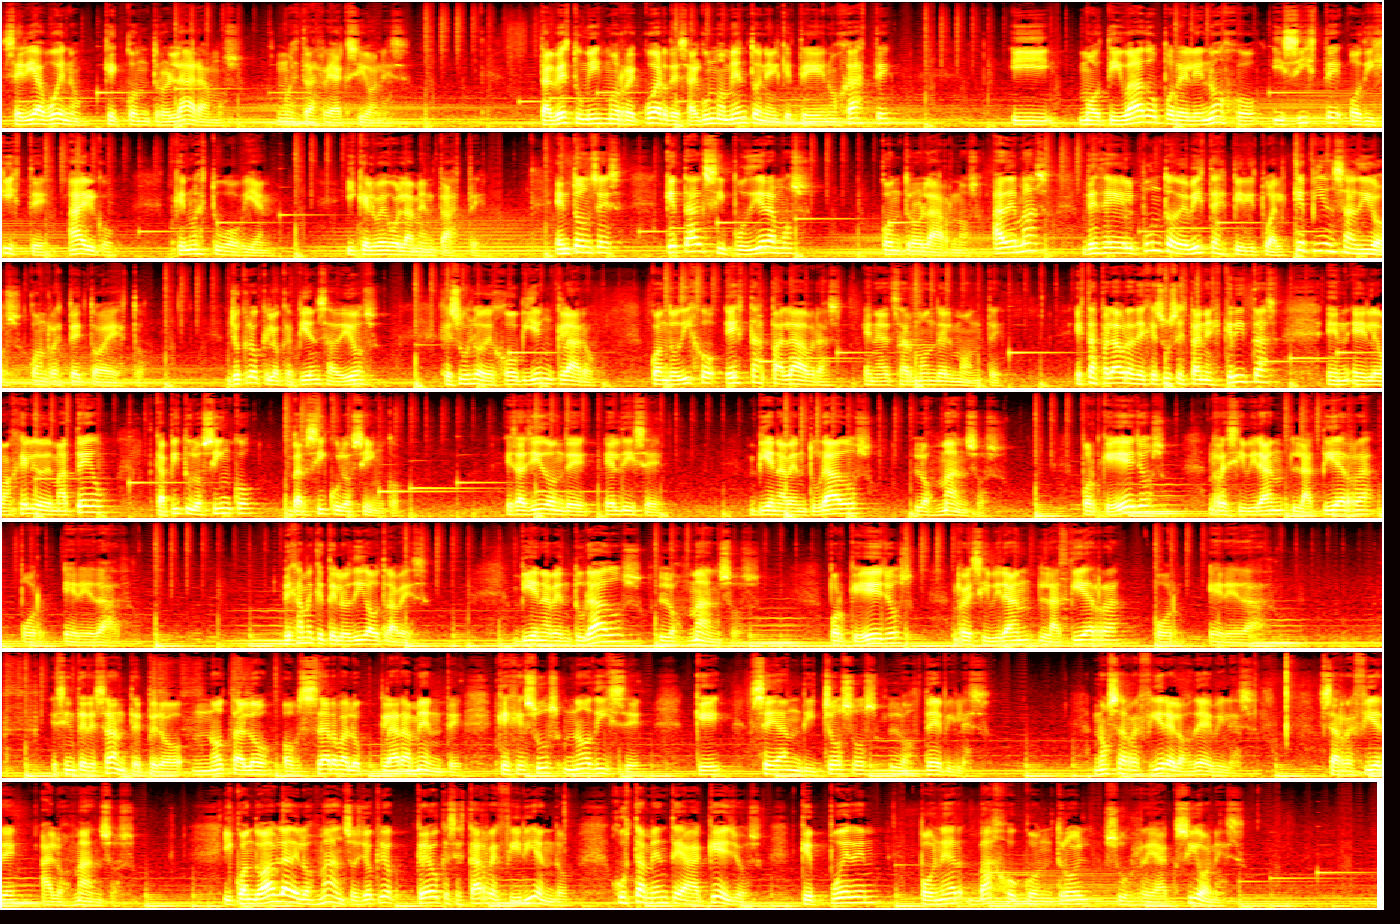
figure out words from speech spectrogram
sería bueno que controláramos nuestras reacciones. Tal vez tú mismo recuerdes algún momento en el que te enojaste y motivado por el enojo hiciste o dijiste algo que no estuvo bien y que luego lamentaste. Entonces, ¿qué tal si pudiéramos controlarnos. Además, desde el punto de vista espiritual, ¿qué piensa Dios con respecto a esto? Yo creo que lo que piensa Dios, Jesús lo dejó bien claro cuando dijo estas palabras en el Sermón del Monte. Estas palabras de Jesús están escritas en el Evangelio de Mateo, capítulo 5, versículo 5. Es allí donde Él dice, Bienaventurados los mansos porque ellos recibirán la tierra por heredad. Déjame que te lo diga otra vez. Bienaventurados los mansos, porque ellos recibirán la tierra por heredad. Es interesante, pero nótalo, obsérvalo claramente, que Jesús no dice que sean dichosos los débiles. No se refiere a los débiles, se refiere a los mansos. Y cuando habla de los mansos, yo creo, creo que se está refiriendo justamente a aquellos que pueden poner bajo control sus reacciones.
